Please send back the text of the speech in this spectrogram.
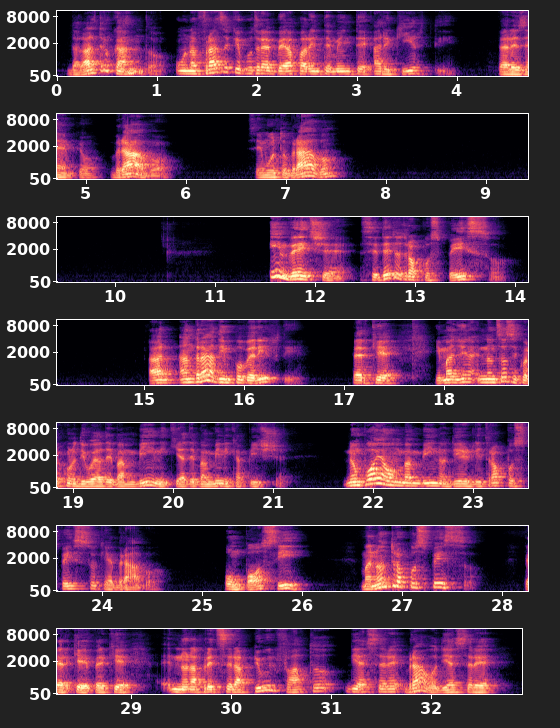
Dall'altro canto, una frase che potrebbe apparentemente arricchirti, per esempio, bravo, sei molto bravo? Invece, se detto troppo spesso, andrà ad impoverirti. Perché immagina, non so se qualcuno di voi ha dei bambini, chi ha dei bambini capisce. Non puoi a un bambino dirgli troppo spesso che è bravo. Un po' sì, ma non troppo spesso. Perché? Perché non apprezzerà più il fatto di essere bravo, di essere...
